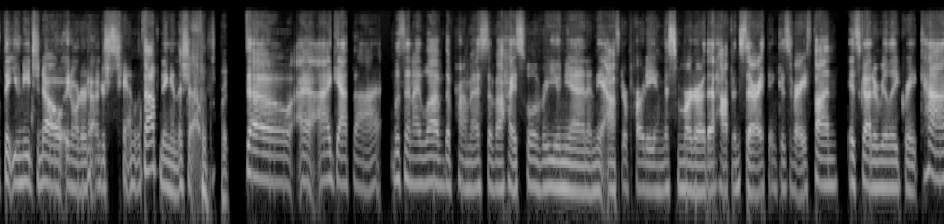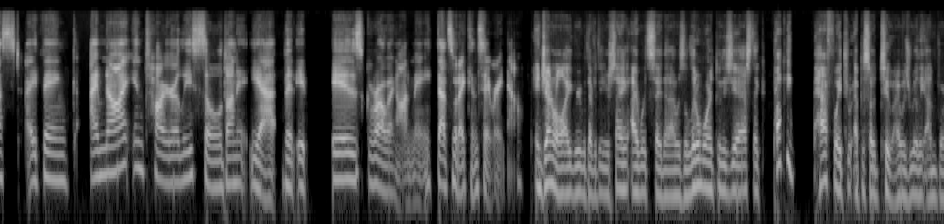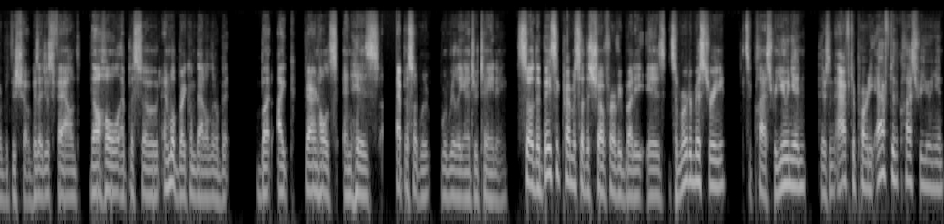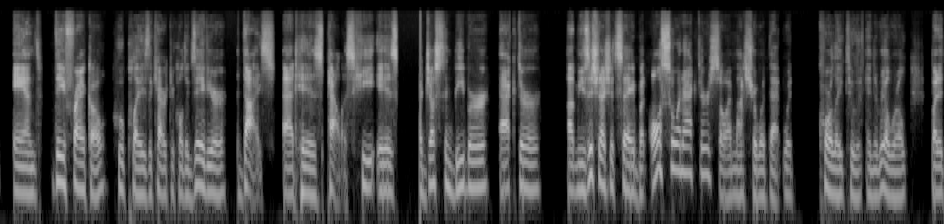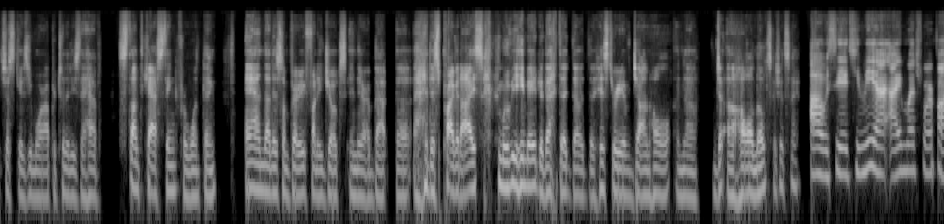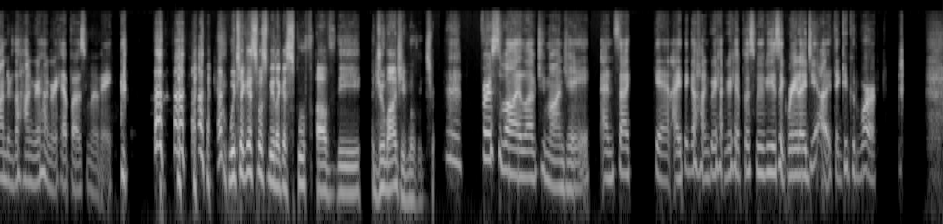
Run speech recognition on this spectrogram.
that you need to know in order to understand what's happening in the show. Right. So I, I get that. Listen, I love the premise of a high school reunion and the after party and this murder that happens there. I think is very fun. It's got a really great cast. I think I'm not entirely sold on it yet, but it is growing on me. That's what I can say right now. In general, I agree with everything you're saying. I would say that I was a little more enthusiastic, probably halfway through episode two. I was really on board with the show because I just found the whole episode, and we'll break them down a little bit. But Ike Barinholtz and his episode were, were really entertaining. So the basic premise of the show for everybody is it's a murder mystery. It's a class reunion. There's an after party after the class reunion, and Dave Franco, who plays the character called Xavier, dies at his palace. He is a Justin Bieber actor, a musician, I should say, but also an actor. So I'm not sure what that would correlate to in the real world, but it just gives you more opportunities to have stunt casting for one thing. And that is some very funny jokes in there about the this Private Eyes movie he made, or that the, the the history of John Hall and uh, uh, Hall Notes, I should say. Oh, see, to me, I, I'm much more fond of the Hungry Hungry Hippos movie. Which I guess is supposed to be like a spoof of the Jumanji movies. right? First of all, I love Jumanji. And second, I think a Hungry Hungry Hippos movie is a great idea. I think it could work.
